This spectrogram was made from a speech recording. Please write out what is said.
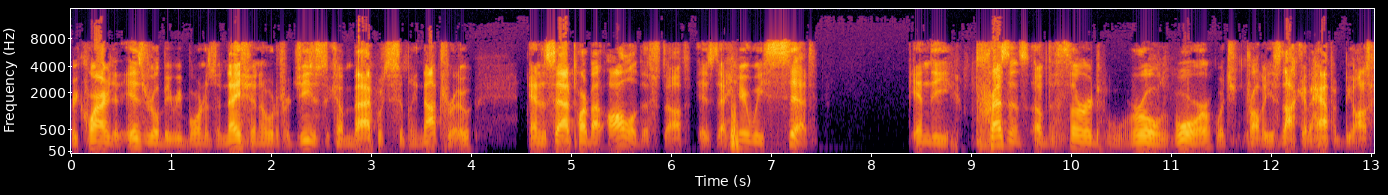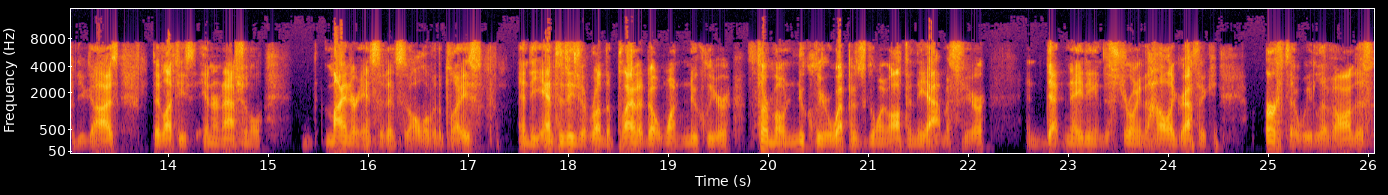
requiring that Israel be reborn as a nation in order for Jesus to come back, which is simply not true. And the sad part about all of this stuff is that here we sit in the presence of the Third World War, which probably is not going to happen, to be honest with you guys. They let these international minor incidents all over the place, and the entities that run the planet don't want nuclear, thermonuclear weapons going off in the atmosphere and detonating and destroying the holographic earth that we live on, this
